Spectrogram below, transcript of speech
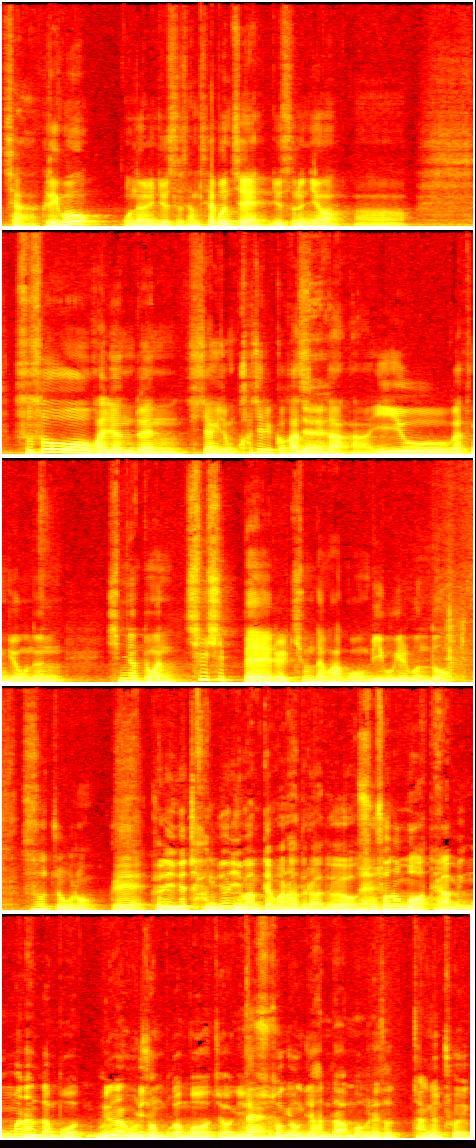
자, 그리고 오늘 뉴스 3 세 번째 뉴스는요. 어, 수소 관련된 시장이 좀 커질 것 같습니다. 아, EU 같은 경우는 10년 동안 70배를 키운다고 하고 미국, 일본도 수소 쪽으로 꽤 그래 이게 작년 이맘때만 하더라도 네. 수소는 뭐 대한민국만 한다 뭐 우리나라 우리 정부가 뭐 저기 네. 수소 경제 한다 뭐 그래서 작년 초에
